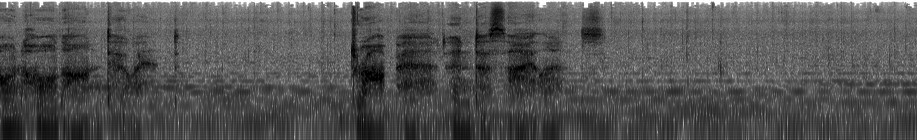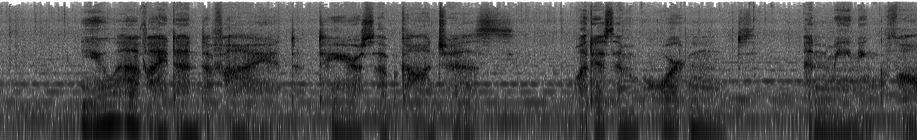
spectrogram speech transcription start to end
Don't hold on to it. Drop it into silence. You have identified to your subconscious what is important and meaningful.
